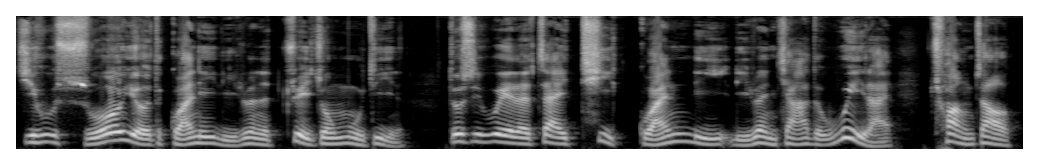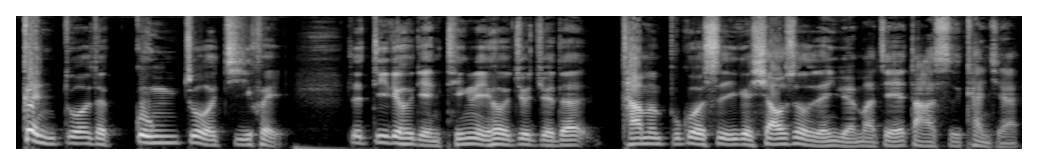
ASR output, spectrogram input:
几乎所有的管理理论的最终目的呢，都是为了在替管理理论家的未来创造更多的工作机会。这第六点听了以后就觉得。他们不过是一个销售人员嘛，这些大师看起来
